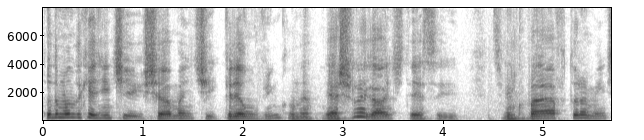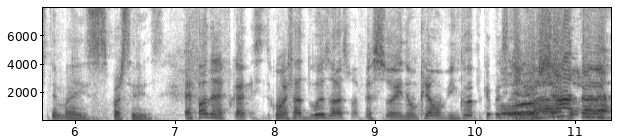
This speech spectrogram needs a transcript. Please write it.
Todo mundo que a gente chama, a gente cria um vínculo, né? E acho legal a gente ter esse, esse vínculo pra futuramente ter mais parcerias. É foda, né? Ficar, se tu conversar duas horas com uma pessoa e não criar um vínculo é porque a pessoa é Porra. meio chata, né?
